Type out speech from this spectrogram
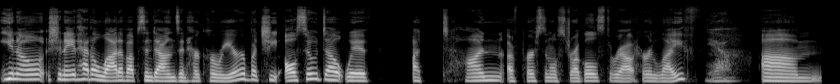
you know, Sinead had a lot of ups and downs in her career, but she also dealt with a ton of personal struggles throughout her life. Yeah. Um,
